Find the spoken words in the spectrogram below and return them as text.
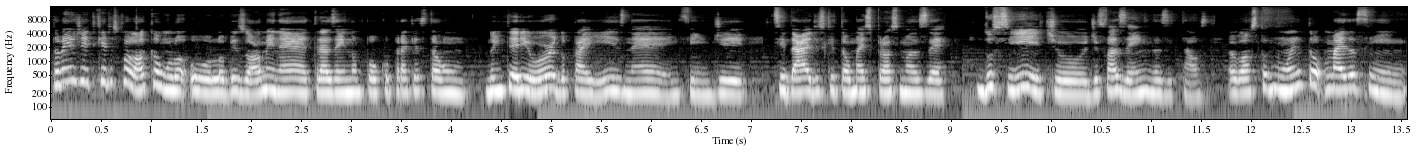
Também o jeito que eles colocam o lobisomem, né? Trazendo um pouco pra questão do interior do país, né? Enfim, de cidades que estão mais próximas é, do sítio, de fazendas e tal. Eu gosto muito, mas assim,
